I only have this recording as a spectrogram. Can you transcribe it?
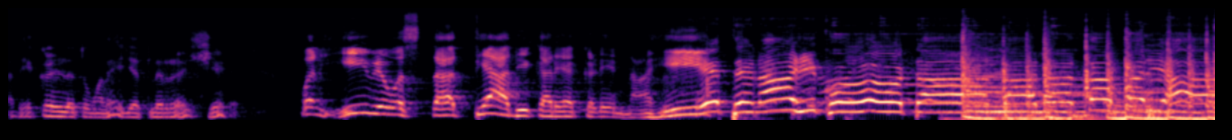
आता हे कळलं तुम्हाला ह्याच्यातलं रहस्य. पण ही व्यवस्था त्या अधिकाऱ्याकडे नाही. येथे नाही खोटा परिहार.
